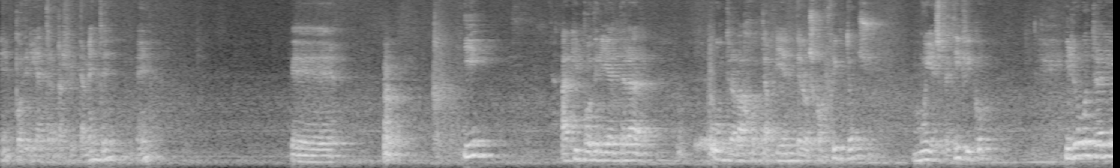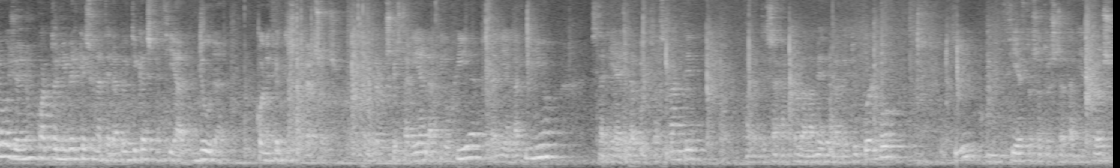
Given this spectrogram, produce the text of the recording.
¿eh? podría entrar perfectamente. ¿eh? Eh, y aquí podría entrar un trabajo también de los conflictos, muy específico, y luego entraríamos yo en un cuarto nivel que es una terapéutica especial, dura, con efectos adversos, entre los que estarían la cirugía, estaría la quimio, estaría el autotrasplante, para que sacar toda la médula de tu cuerpo, y ciertos otros tratamientos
